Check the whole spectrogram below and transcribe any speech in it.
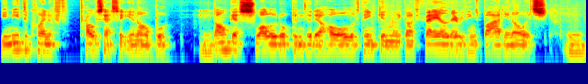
you need to kind of process it, you know. But mm. don't get swallowed up into the hole of thinking like I failed, everything's bad. You know, it's mm.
